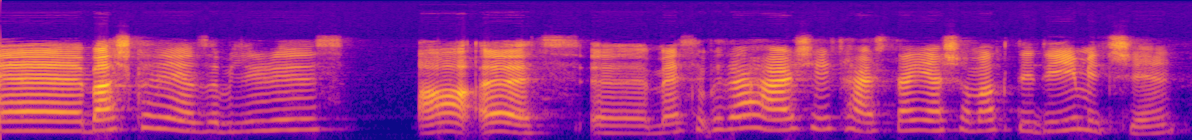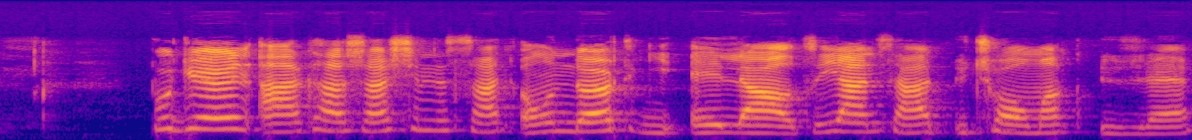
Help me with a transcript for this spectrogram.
Ee, başka ne yazabiliriz? Aa evet. E, MSP'de her şeyi tersten yaşamak dediğim için bugün arkadaşlar şimdi saat 14.56 yani saat 3 olmak üzere.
